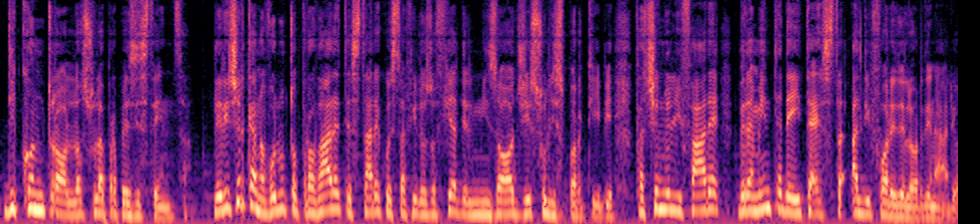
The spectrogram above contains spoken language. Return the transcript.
di controllo sulla propria esistenza. Le ricerche hanno voluto provare e testare questa filosofia del misogi sugli sportivi, facendogli fare veramente dei test al di fuori dell'ordinario,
